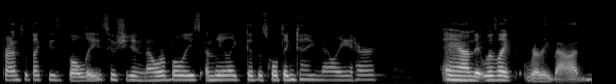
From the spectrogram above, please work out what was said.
friends with like these bullies who she didn't know were bullies, and they like did this whole thing to humiliate her, and it was like really bad.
